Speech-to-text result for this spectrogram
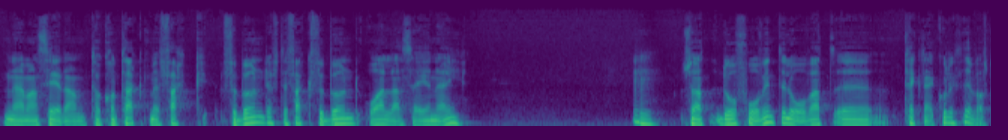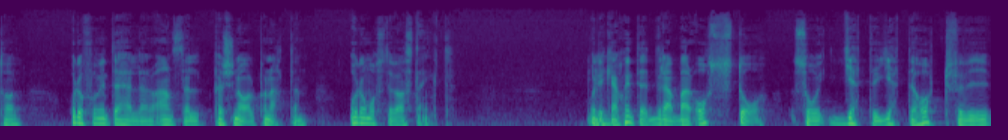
När man sedan tar kontakt med fackförbund efter fackförbund och alla säger nej. Mm. Så att då får vi inte lov att eh, teckna ett kollektivavtal. Och då får vi inte heller ha anställd personal på natten. Och då måste vi ha stängt. Och det kanske inte drabbar oss då så jätte, jättehårt. För vi,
